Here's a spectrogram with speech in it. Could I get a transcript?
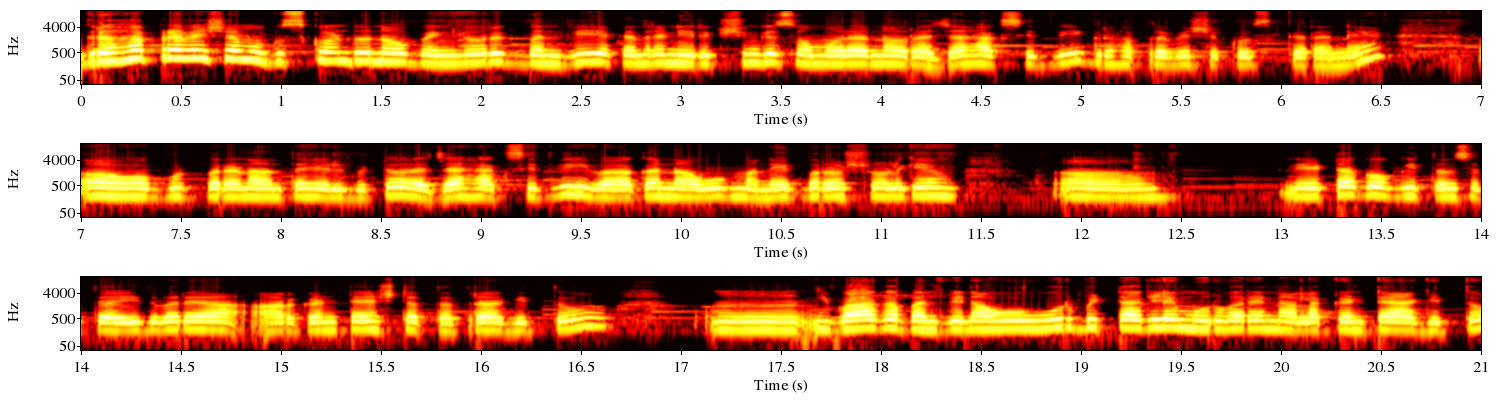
ಗೃಹ ಪ್ರವೇಶ ಮುಗಿಸ್ಕೊಂಡು ನಾವು ಬೆಂಗಳೂರಿಗೆ ಬಂದ್ವಿ. ಯಾಕಂದರೆ ನಿರೀಕ್ಷೆಗೆ ಸೋಮವಾರ ನಾವು ರಜಾ ಹಾಕ್ಸಿದ್ವಿ. ಗೃಹ ಪ್ರವೇಶಕ್ಕೋಸ್ಕರನೇ ಹೋಗ್ಬಿಟ್ಟು ಬರೋಣ ಅಂತ ಹೇಳಿಬಿಟ್ಟು ರಜಾ ಹಾಕ್ಸಿದ್ವಿ. ಇವಾಗ ನಾವು ಮನೆಗೆ ಬರೋಷ್ಟರೊಳಗೆ ಲೇಟಾಗಿ ಹೋಗಿತ್ತು ಅನಿಸುತ್ತೆ. ಐದುವರೆ, ಆರು ಗಂಟೆ ಅಷ್ಟು ಹತ್ತತ್ರ ಆಗಿತ್ತು. ಇವಾಗ ಬಂದ್ವಿ. ನಾವು ಊರು ಬಿಟ್ಟಾಗಲೇ ಮೂರುವರೆ ನಾಲ್ಕು ಗಂಟೆ ಆಗಿತ್ತು.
